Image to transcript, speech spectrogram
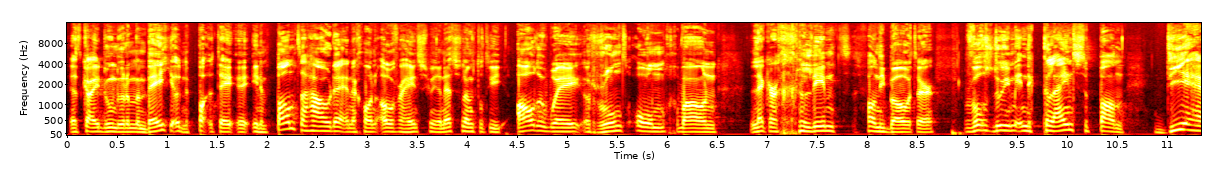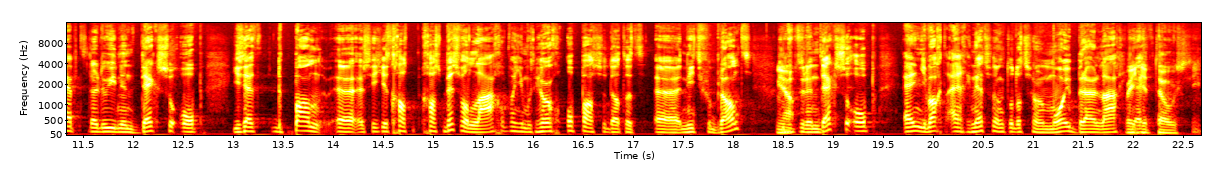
Dat kan je doen door hem een beetje de eh, in een pan te houden... en er gewoon overheen te smeren. Net zolang tot hij all the way rondom gewoon lekker glimt van die boter. Vervolgens doe je hem in de kleinste pan die je hebt. Daar doe je een deksel op. Je zet de pan, eh, zet je het gas, gas best wel laag op... want je moet heel erg oppassen dat het eh, niet verbrandt. Je Ja. doet er een deksel op en je wacht eigenlijk net zo lang... totdat zo'n mooi bruin laagje Beetje krijgt. toasty.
